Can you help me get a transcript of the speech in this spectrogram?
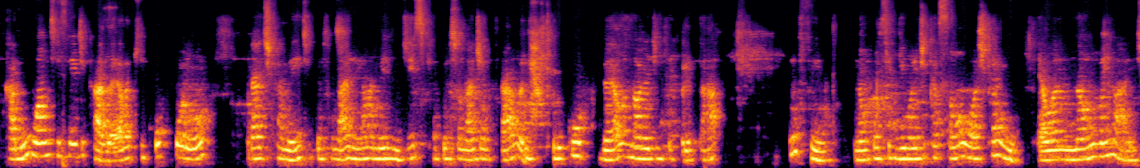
ficado um ano sem sair de casa. Ela que incorporou praticamente a personagem, ela mesma disse que a personagem entrava dentro do corpo dela na hora de interpretar. Enfim, não conseguiu a indicação ao Oscar aí. Ela não vem mais.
